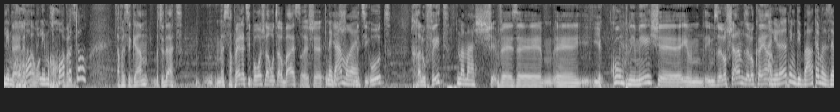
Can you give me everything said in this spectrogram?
ההלך למחוק. למחוק אותו? אבל זה גם, את יודעת, מספר את סיפורו של ערוץ 14, שיש לגמרי. מציאות חלופית, ממש. ש... וזה אה, יקום פנימי, שאם אם זה לא שם, זה לא קיים. אני לא יודעת אם דיברתם על זה,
